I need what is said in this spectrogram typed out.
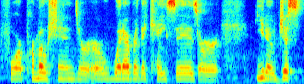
for promotions or, or whatever the case is or you know just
